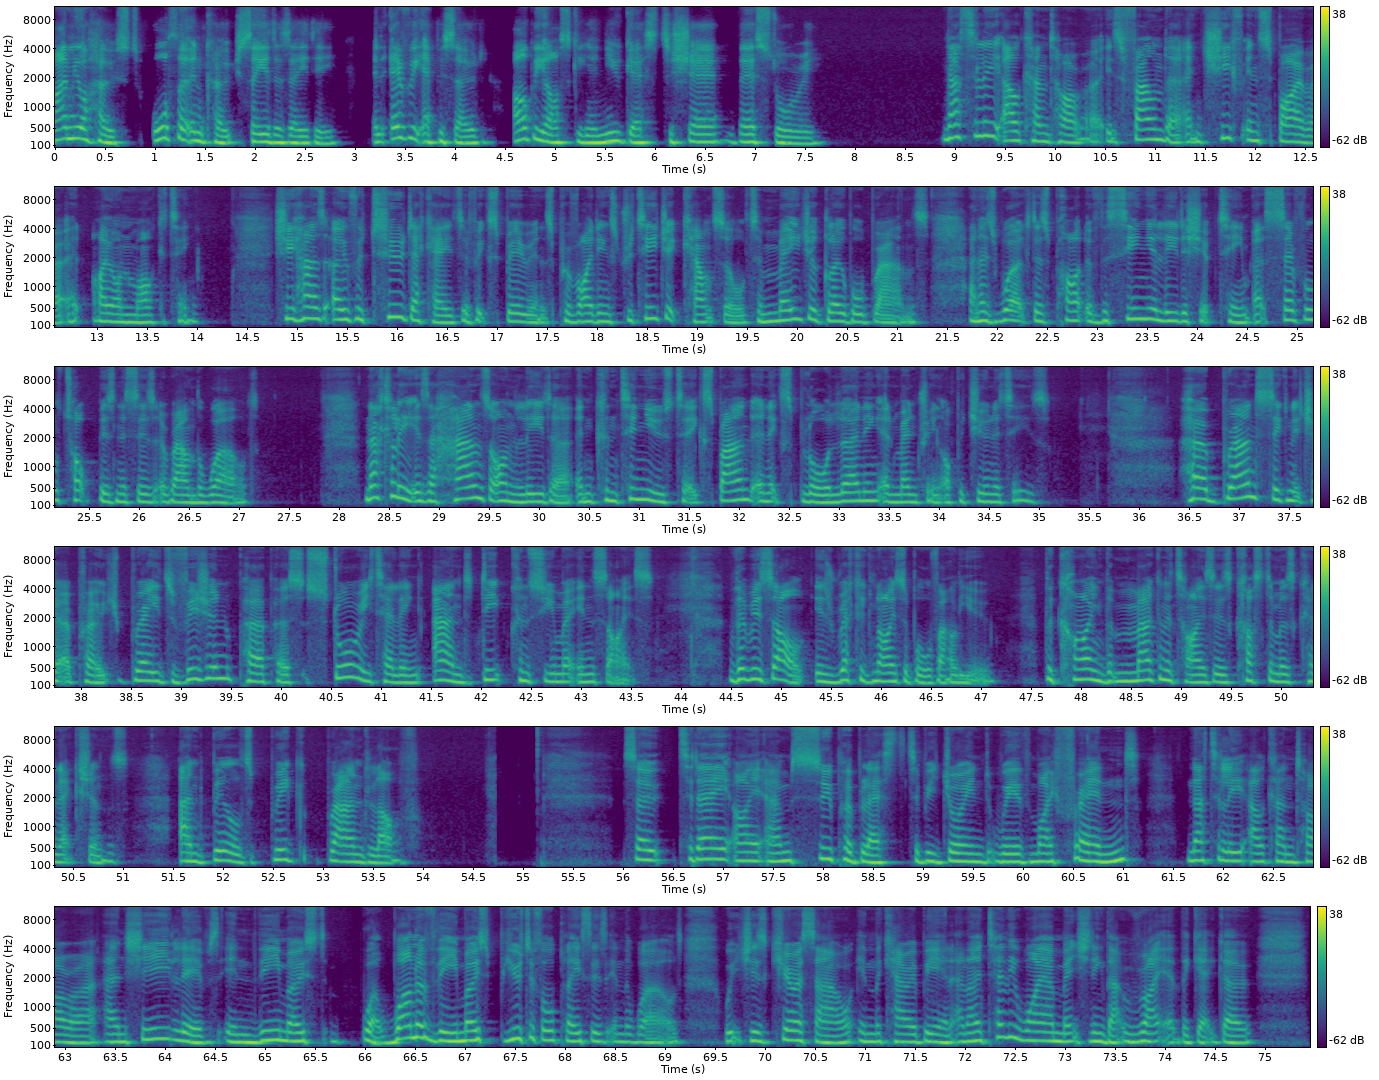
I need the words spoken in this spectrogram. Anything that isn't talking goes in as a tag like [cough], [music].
I'm your host, author and coach Saiyyidah Zaidi, and every episode I'll be asking a new guest to share their story. Natalie Alcantara is founder and chief inspirer at Ion Marketing. She has over two decades of experience providing strategic counsel to major global brands and has worked as part of the senior leadership team at several top businesses around the world. Natalie is a hands on leader and continues to expand and explore learning and mentoring opportunities. Her brand signature approach braids vision, purpose, storytelling, and deep consumer insights. The result is recognizable value, the kind that magnetizes customers' connections and builds big brand love. So, today I am super blessed to be joined with my friend Natalie Alcantara, and she lives in the most well, one of the most beautiful places in the world, which is Curacao in the Caribbean. And I tell you why I'm mentioning that right at the get go,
